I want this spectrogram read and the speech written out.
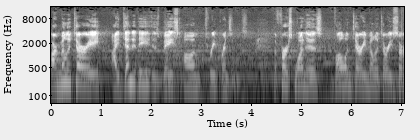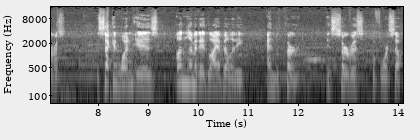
Our military identity is based on three principles. The first one is voluntary military service, the second one is unlimited liability, and the third is service before self.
